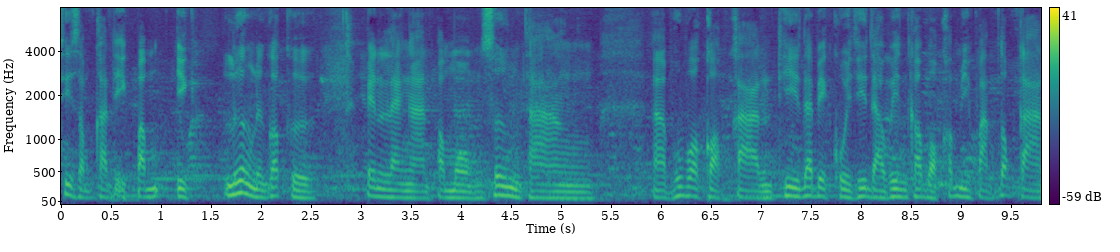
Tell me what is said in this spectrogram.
ที่สำคัญอีกอีกเรื่องหนึ่งก็คือเป็นแรงงานประมง ซึ่งทางผู้ประกอบการที่ได้ไปคุยที่ดาวินเขาบอกเขามีความต้องการ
